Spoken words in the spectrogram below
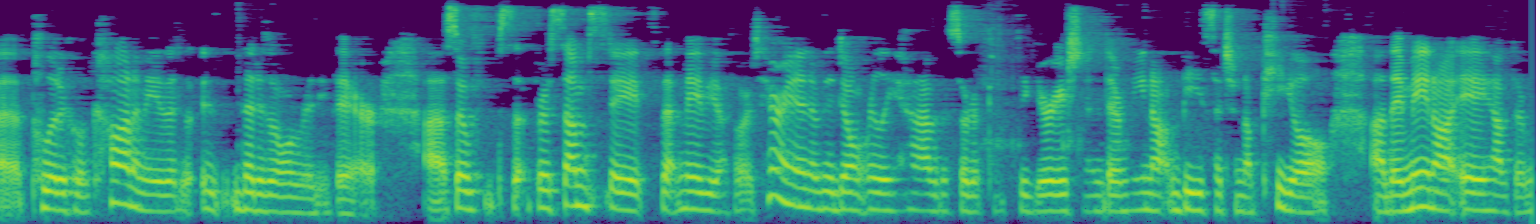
uh, political economy that is, that is already there. Uh, so f- for some states that may be authoritarian, if they don't really have the sort of configuration, there may not be such an appeal. Uh, they may not a have their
